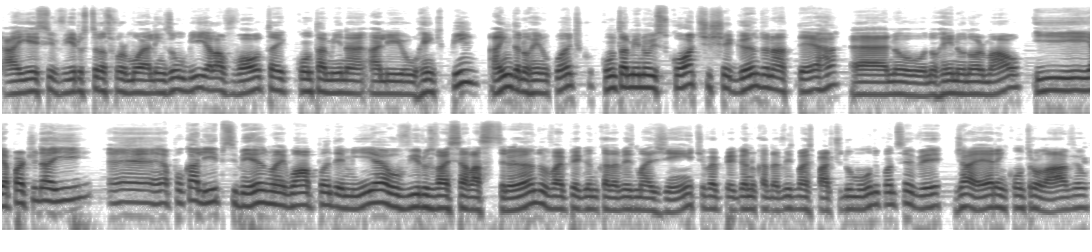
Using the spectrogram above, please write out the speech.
Aí esse vírus transformou ela em zumbi, ela volta e contamina ali o Hank Pym, ainda no reino quântico, contamina o Scott chegando na Terra, é, no, no reino normal, e a partir daí é apocalipse mesmo, é igual uma pandemia, o vírus vai se alastrando, vai pegando cada vez mais gente, vai pegando cada vez mais parte do mundo, e quando você vê, já era incontrolável.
